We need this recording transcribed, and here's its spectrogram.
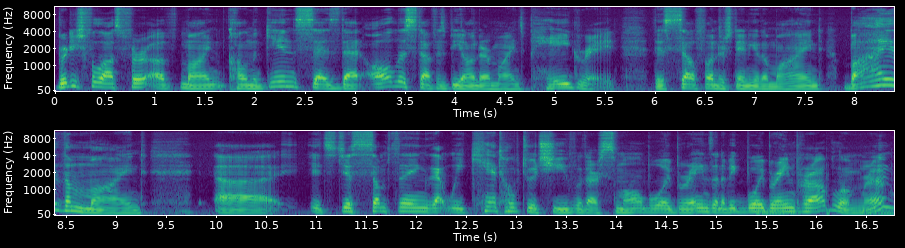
British philosopher of mind Colin McGinn says that all this stuff is beyond our mind's pay grade. This self-understanding of the mind by the mind, uh, it's just something that we can't hope to achieve with our small boy brains and a big boy brain problem, right?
